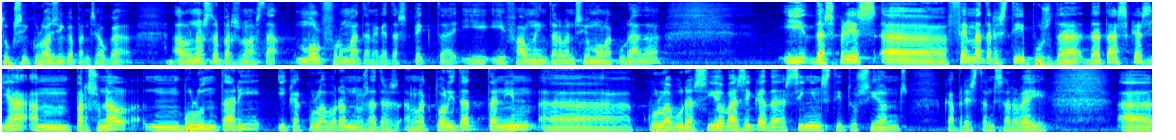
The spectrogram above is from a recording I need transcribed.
toxicològica, penseu que el nostre personal està molt format en aquest aspecte i, i fa una intervenció molt acurada, i després eh, fem altres tipus de, de tasques ja amb personal mm, voluntari i que col·labora amb nosaltres. En l'actualitat tenim eh, col·laboració bàsica de cinc institucions que presten servei. Eh,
